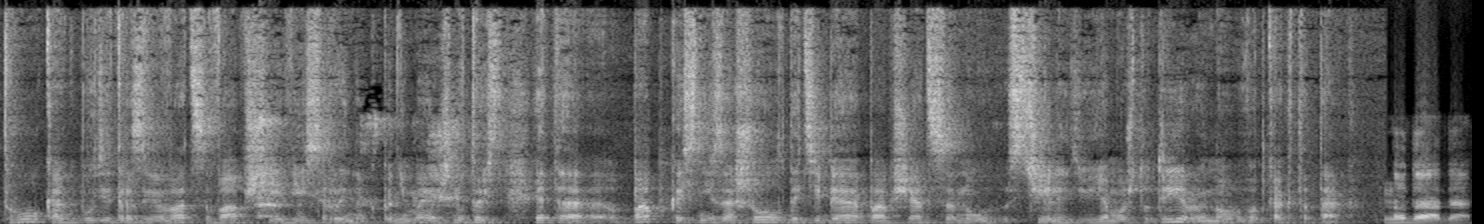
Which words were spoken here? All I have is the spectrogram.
то, как будет развиваться вообще весь рынок, понимаешь? Ну, то есть, это э, папка снизошел до тебя пообщаться, ну, с челядью. Я, может, утрирую, но вот как-то так. Ну да, да.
